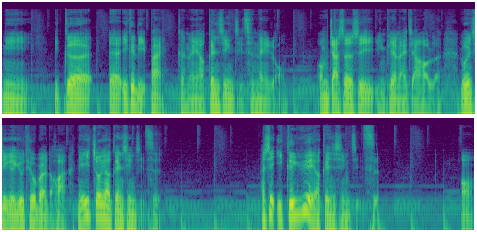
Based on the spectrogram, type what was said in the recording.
你一个呃一个礼拜可能要更新几次内容。我们假设是以影片来讲好了，如果你是一个 YouTuber 的话，你一周要更新几次？还是一个月要更新几次哦，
